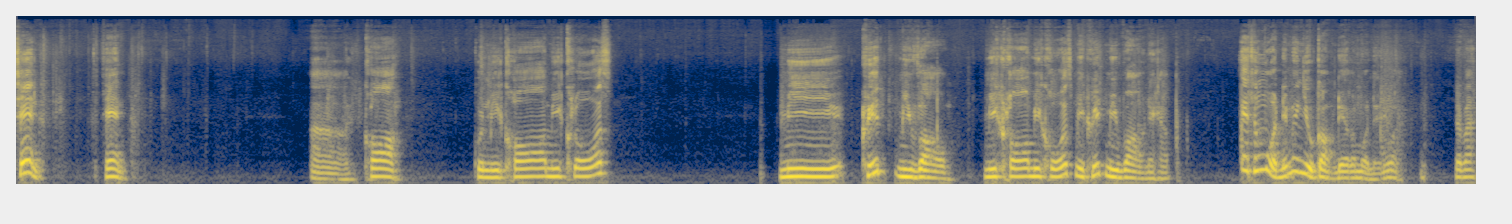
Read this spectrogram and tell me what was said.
เช่น เช่น คอคุณมีคอมีโคลสมีคริตมีวอลมีคอมีโคสมีคริตมีวอลนะครับเอ๊ะทั้งหมดนี้มันอยู่กล่องเดียวกันหมดเลยนี่หว่าใช่ปะ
